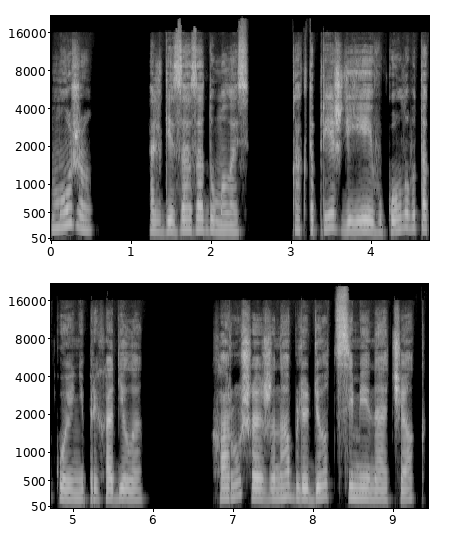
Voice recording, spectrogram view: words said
Мужу?» Альгиза задумалась. Как-то прежде ей в голову такое не приходило. Хорошая жена блюдет семейный очаг,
